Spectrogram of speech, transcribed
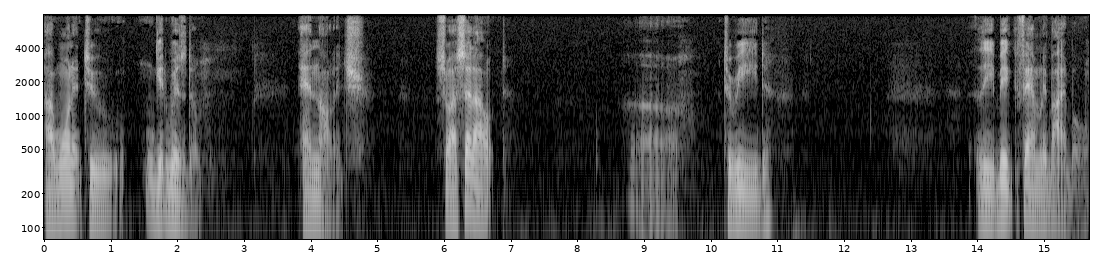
I wanted to get wisdom and knowledge. So I set out uh, to read the Big Family Bible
